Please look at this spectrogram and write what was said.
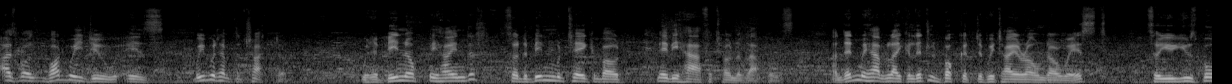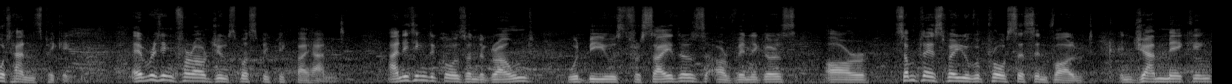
I suppose what we do is we would have the tractor with a bin up behind it, so the bin would take about maybe half a ton of apples. And then we have like a little bucket that we tie around our waist, so you use both hands picking. Everything for our juice must be picked by hand. Anything that goes underground would be used for ciders or vinegars or someplace where you have a process involved in jam making,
